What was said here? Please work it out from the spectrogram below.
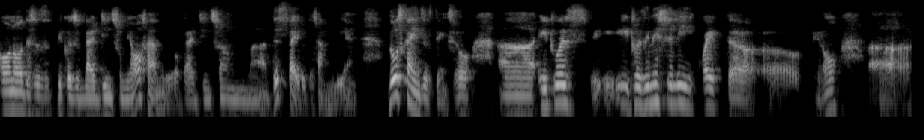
Oh no, this is because of bad genes from your family or bad genes from this side of the family, and those kinds of things. So, it was it was initially quite you know uh,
